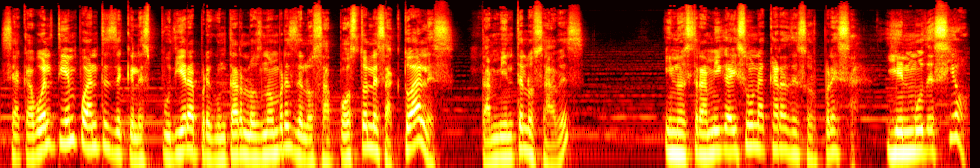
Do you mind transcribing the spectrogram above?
se acabó el tiempo antes de que les pudiera preguntar los nombres de los apóstoles actuales. ¿También te lo sabes? Y nuestra amiga hizo una cara de sorpresa y enmudeció.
